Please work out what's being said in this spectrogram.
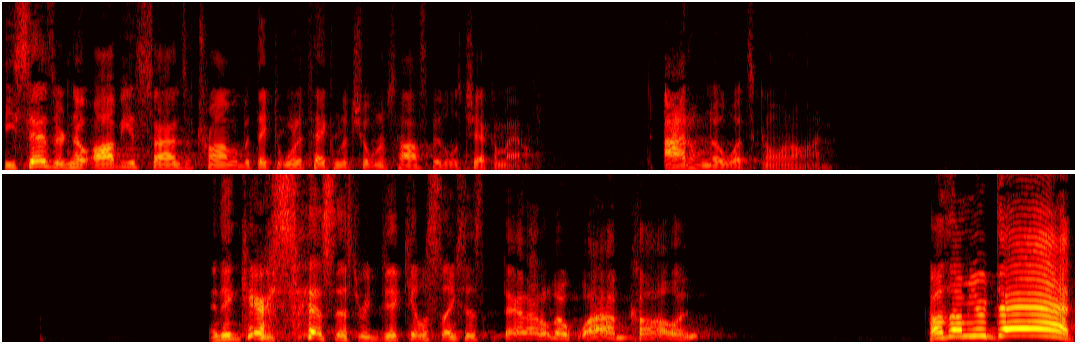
He says there's no obvious signs of trauma, but they want to take him to Children's Hospital to check him out. I don't know what's going on. And then Kara says this ridiculously. She says, Dad, I don't know why I'm calling. Because I'm your dad.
